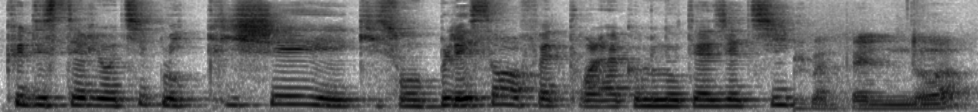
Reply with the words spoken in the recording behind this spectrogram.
que des stéréotypes, mais clichés et qui sont blessants, en fait, pour la communauté asiatique. Je m'appelle Noah.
